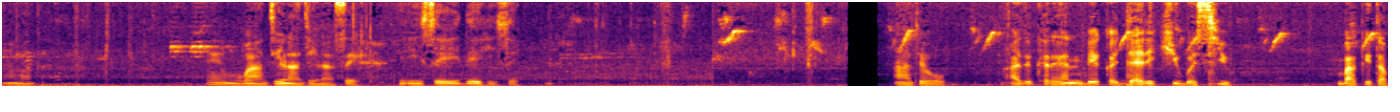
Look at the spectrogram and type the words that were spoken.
આમાં એમ વાહ ઝીણા ઝીણા છે. એ છે એ દેહી છે. આ જો આજે ખરે ને બે જ ડાયરેક્યું બસ્યું. બાકી તો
